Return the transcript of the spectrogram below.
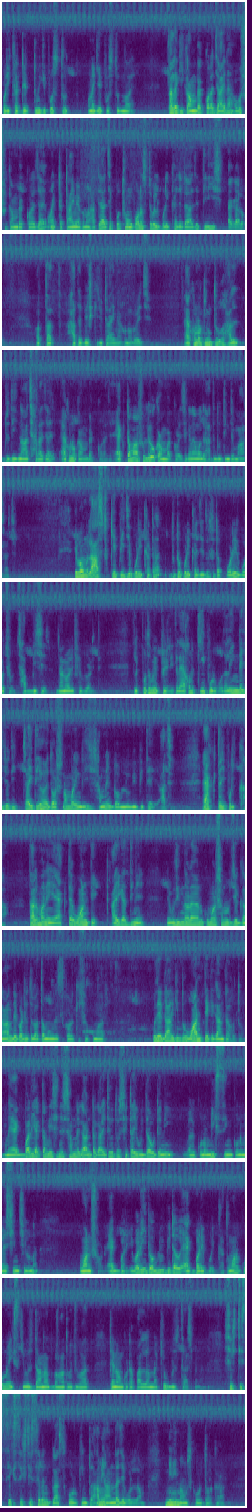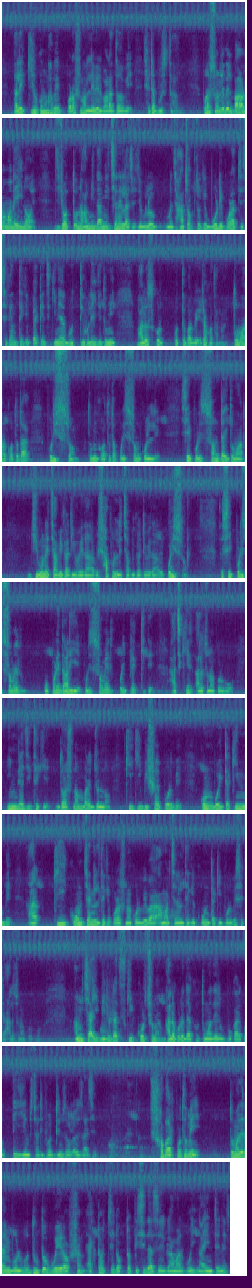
পরীক্ষার ডেট তুমি কি প্রস্তুত? অনেকেই প্রস্তুত নয়। তাহলে কি কামব্যাক করা যায় না? অবশ্যই কামব্যাক করা যায়। অনেকটা টাইম এখনও হাতে আছে। প্রথম কনস্টেবল পরীক্ষা যেটা আছে, তিরিশ এগারো। অর্থাৎ হাতে বেশ কিছু টাইম এখনও রয়েছে। এখনও কিন্তু হাল যদি না ছাড়া যায়, এখনও কামব্যাক করা যায়। একটা মাস হলেও কামব্যাক করা যায়, সেখানে আমাদের হাতে দু, তিনটে মাস আছে। এবং লাস্ট কেপি যে পরীক্ষাটা, দুটো পরীক্ষা যেহেতু, সেটা পরের বছর ছাব্বিশের জানুয়ারি, ফেব্রুয়ারিতে। তাহলে প্রথমে এপ্রিলই তাহলে এখন কি পড়ব? তাহলে ইংরেজি যদি চাইতে হয়, দশ নম্বর ইংরেজি সামনে ডব্লিউবিপিতে আছে। একটাই পরীক্ষা। তার মানে একটা ওয়ান টেক আগেকার দিনে উদিত নারায়ণ কুমার শানুর যে গান রেকর্ড হতো লতা মঙ্গেশকর, কিশোর কুমার ওদের গান কিন্তু ওয়ান টেকে গানটা হতো। মানে একবারই একটা মেশিনের সামনে গানটা গাইতে হতো, সেটাই উইদাউট এনি মানে কোনো মিক্সিং কোনো মেশিন ছিল না। ওয়ান শট একবারে। এবারেই ডব্লিউপিটাও একবারে পরীক্ষা। তোমার কোনো এক্সকিউজ ডানাত বাঁহাত অজুহাত, কেন অঙ্কটা পারলাম না, কেউ বুঝতে আসবে না। Sixty six sixty seven plus score কিন্তু আমি আন্দাজে বললাম মিনিমাম স্কোর দরকার। তাহলে কীরকমভাবে পড়াশোনার লেভেল বাড়াতে হবে, সেটা বুঝতে হবে। পড়াশোনার লেভেল বাড়ানো মানে এই নয় যত নামি দামি চ্যানেল আছে, যেগুলো মানে ঝাঁ চকচকে বোর্ডে পড়াচ্ছে, সেখান থেকে প্যাকেজ কিনে আর ভর্তি হলেই যে তুমি ভালো স্কোর করতে পারবে, এটা কথা নয়। তোমার কতটা পরিশ্রম, তুমি কতটা পরিশ্রম করলে, সেই পরিশ্রমটাই তোমার জীবনের চাবিকাঠি হয়ে দাঁড়াবে, সাফল্যের চাবিকাঠি হয়ে দাঁড়াবে, পরিশ্রম। তো সেই পরিশ্রমের উপরে দাঁড়িয়ে, পরিশ্রমের পরিপ্রেক্ষিতে আজকের আলোচনা করব ইংরাজি থেকে দশ নম্বরের জন্য কি কি বিষয় পড়বে, কোন বইটা কিনবে, আর কি কোন চ্যানেল থেকে পড়াশোনা করবে বা আমার চ্যানেল থেকে কোনটা কি পড়বে সেটা আলোচনা করব। আমি চাই ভিডিওটা স্কিপ করছ না, ভালো করে দেখো, তোমাদের উপকার করতেই GM study for dreams always আছে। সবার প্রথমে তোমাদের আমি বলব, দুটো বইয়ের অপশান একটা হচ্ছে ডক্টর পিসি দাসের গ্রামার বই নাইন টেনের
